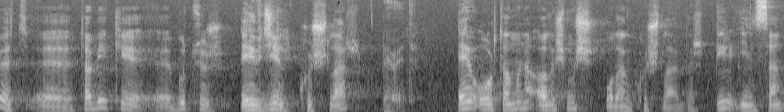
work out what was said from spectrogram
Evet, e, tabii ki e, bu tür evcil kuşlar Evet. ev ortamına alışmış olan kuşlardır. Bir insan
